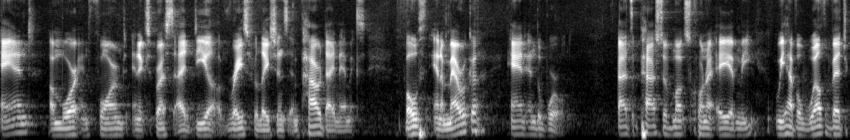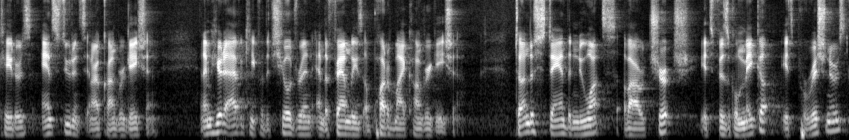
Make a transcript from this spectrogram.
and a more informed and expressed idea of race relations and power dynamics, both in America and in the world. As a pastor of Moncks Corner AME, we have a wealth of educators and students in our congregation, and I'm here to advocate for the children and the families a part of my congregation. To understand the nuance of our church, its physical makeup, its parishioners,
